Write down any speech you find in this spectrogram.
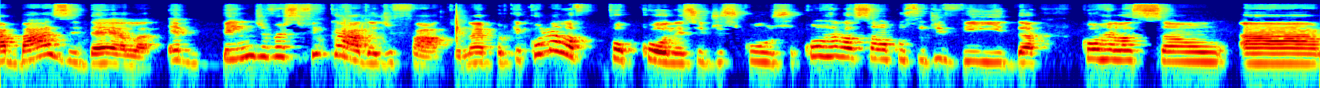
a base dela é bem diversificada, de fato, né? Porque como ela focou nesse discurso com relação ao custo de vida, com relação a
